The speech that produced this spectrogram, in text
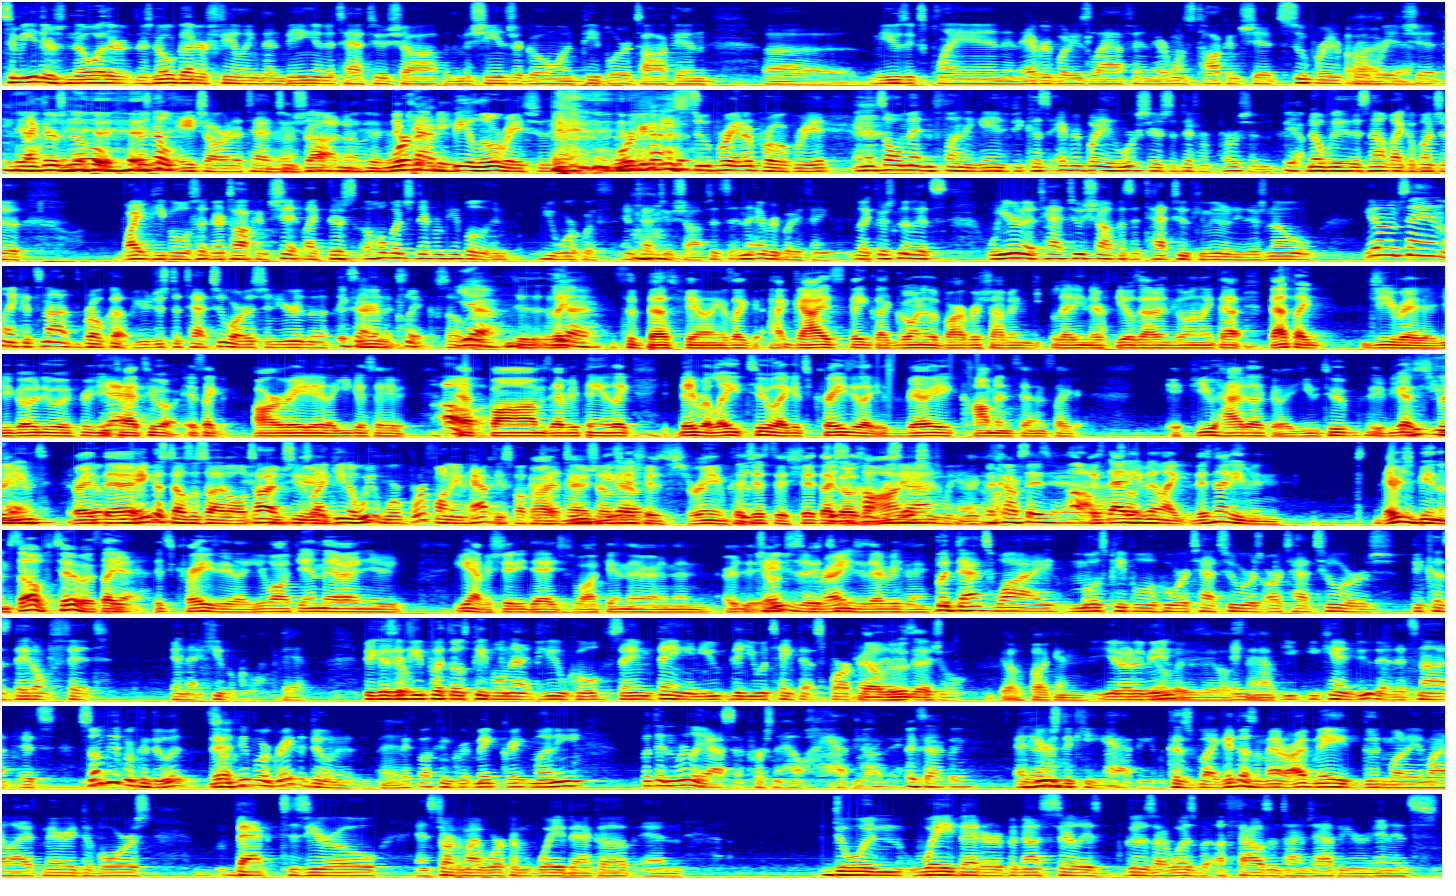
To me, there's no other, there's no better feeling than being in a tattoo shop. The machines are going, people are talking, uh, music's playing, and everybody's laughing. Everyone's talking shit, super inappropriate yeah. shit. Yeah. Like there's no, there's no HR in a tattoo No. shop. Oh, no. We're gonna be. be a little racist. We're gonna be super inappropriate, and it's all meant in fun and games because everybody that works here is a different person. Yeah. Nobody. It's not like a bunch of white people sitting there talking shit. Like there's a whole bunch of different people in, you work with in Mhm. tattoo shops. It's an everybody thing. Like there's no. It's when you're in a tattoo shop as a tattoo community. There's no. You know what I'm saying? Like it's not broke up. You're just a tattoo artist, and you're in the you're in the clique. So yeah. It's like yeah. it's the best feeling. It's like guys think like going to the barber shop and letting their feels out and going like that. That's like G rated. You go do a freaking Yeah. tattoo. It's like R rated. Like you can say Oh. f bombs, everything. Like they relate too. Like it's crazy. Like it's very common sense. Like if you had like a YouTube, if you guys Yeah. streamed right Yep. there. Genghis tells us that all the time. She's Dude. like, you know, we we're, we're funny in half these fucking All right, tattoo man, shows. you guys out- should stream because Just- just the shit that just the goes on. conversations we have. The conversation. Yeah, Oh, It's not even like there's not even they're just being themselves too. It's like Yeah. it's crazy. Like you walk in there and you you can have a shitty day. Just walk in there and then or It changes it, it right? changes everything. But that's why most people who are tattooers are tattooers because they don't fit in that cubicle. yeah, Because if you put those people in that cubicle, same thing, and you that you would take that spark out they'll of that lose it. individual. They'll fucking You know what I they'll mean? Lose it. They'll and snap. You, you can't do that. It's not. It's some people can do it. Some Yeah. people are great at doing it. Yeah. They fucking gr- make great money, but then really ask that person how happy are they? Exactly. And Yeah. here's the key: happy, because like it doesn't matter. I've made good money in my life, married, divorced, back to zero, and started my work way back up, and doing way better, but not necessarily as good as I was, but a thousand times happier. And it's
